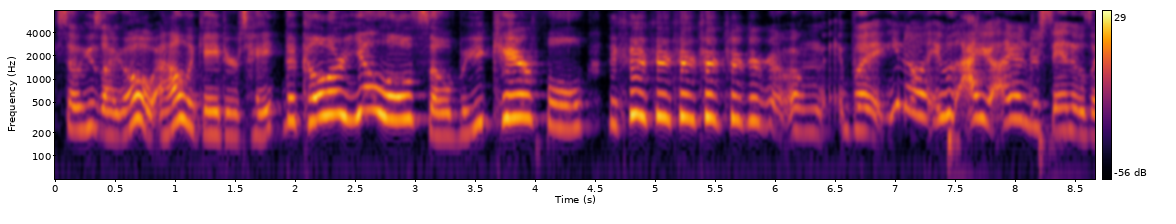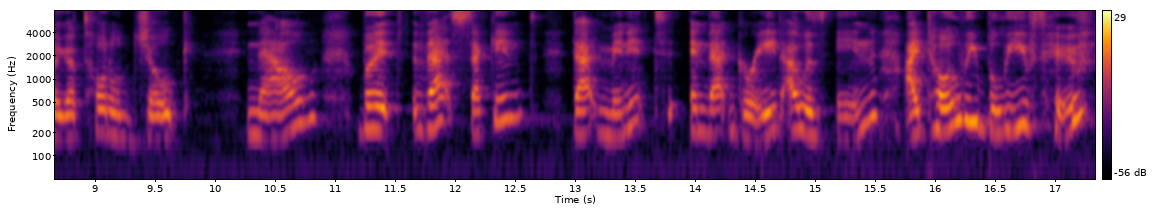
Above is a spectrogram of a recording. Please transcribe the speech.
so he's like, "Oh, alligators hate the color yellow, so be careful." um, but you know, it was I I understand it was like a total joke now, but that second that minute and that grade I was in, I totally believed him.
